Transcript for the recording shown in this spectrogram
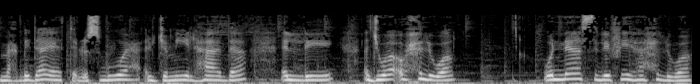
مع بداية الأسبوع الجميل هذا اللي أجواءه حلوة والناس اللي فيها حلوة؟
